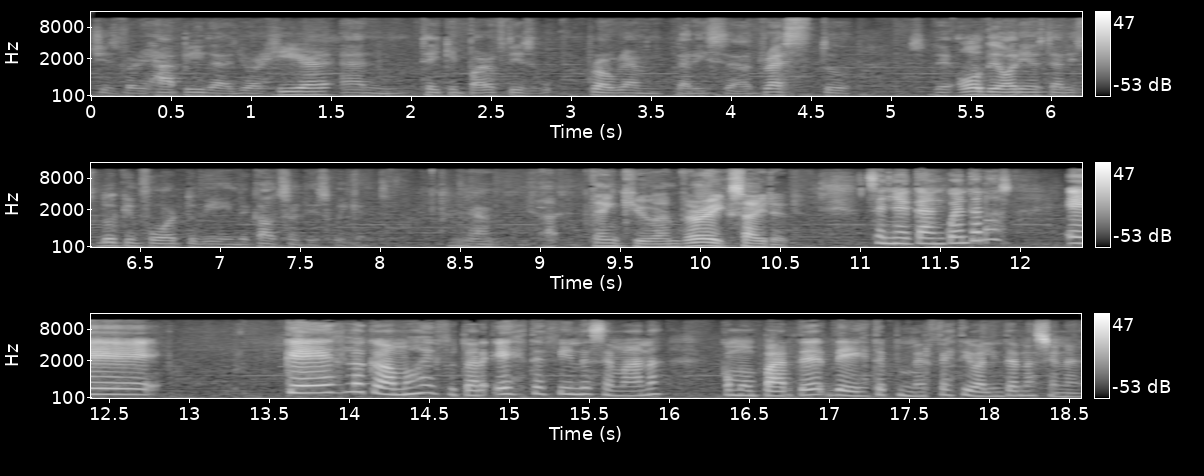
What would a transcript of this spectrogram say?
She's very happy that you are here and taking part of this program that is addressed to the, all the audience that is looking forward to be in the concert this weekend. Yeah. Uh, thank you. I'm very excited. Señor Khan, cuéntanos eh, qué es lo que vamos a disfrutar este fin de semana como parte de este primer festival internacional.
